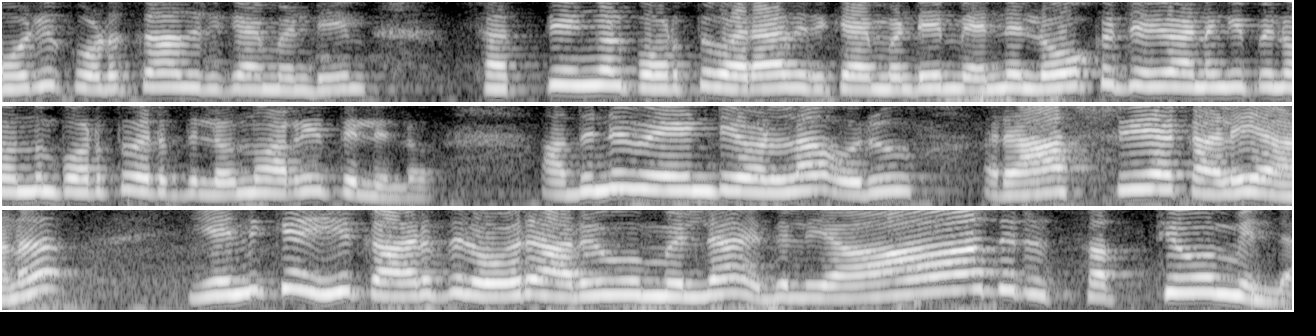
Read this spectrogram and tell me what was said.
മൊഴി കൊടുക്കാതിരിക്കാൻ വേണ്ടിയും സത്യങ്ങൾ പുറത്തു വരാതിരിക്കാൻ വേണ്ടിയും എന്നെ ലോക്ക് ചെയ്യുകയാണെങ്കിൽ പിന്നെ ഒന്നും പുറത്തു വരത്തില്ല ഒന്നും അറിയത്തില്ലല്ലോ. അതിനു വേണ്ടിയുള്ള ഒരു രാഷ്ട്രീയ കളിയാണ്. എനിക്ക് ഈ കാര്യത്തിൽ ഒരു അറിവുമില്ല ഇതിൽ യാതൊരു സത്യവുമില്ല.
